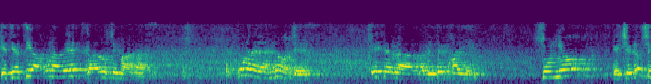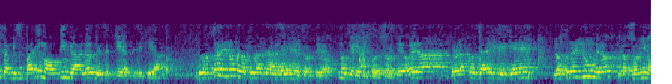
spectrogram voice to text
que se hacía una vez cada dos semanas. Una de las noches, este Rab, Yosef soñó el Sheloshet Amisparim Aodim la de. Los tres números que van a salir en el sorteo, no sé qué tipo de sorteo era, pero la cosa es que, que los tres números los soñó.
